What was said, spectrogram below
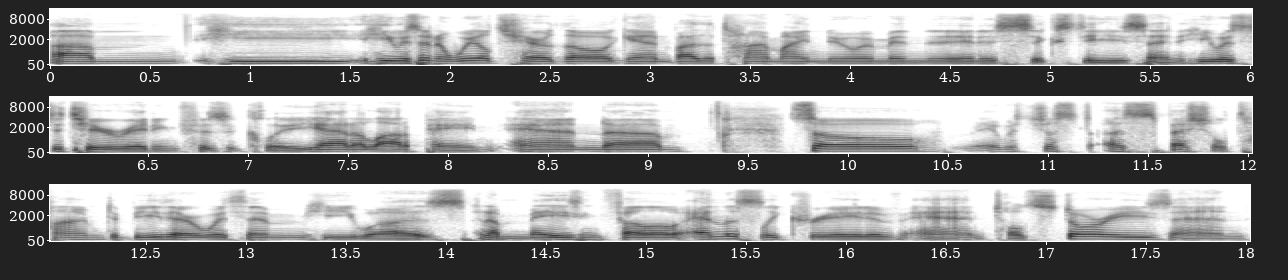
um, he he was in a wheelchair though. Again, by the time I knew him in in his 60s, and he was deteriorating physically. He had a lot of pain, and um, so it was just a special time to be there with him. He was an amazing fellow, endlessly creative, and told stories and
